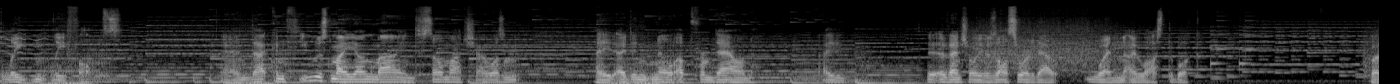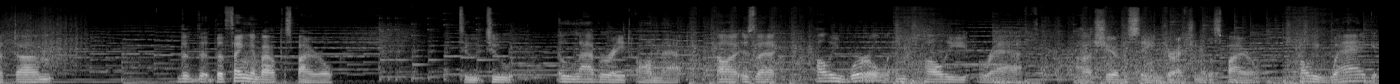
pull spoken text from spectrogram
blatantly false. And that confused my young mind so much. I wasn't. I, I didn't know up from down. I eventually it was all sorted out when I lost the book. But um, the, the the thing about the spiral to to elaborate on that uh, is that Poliwhirl and Poliwrath uh, share the same direction of the spiral. Poliwag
